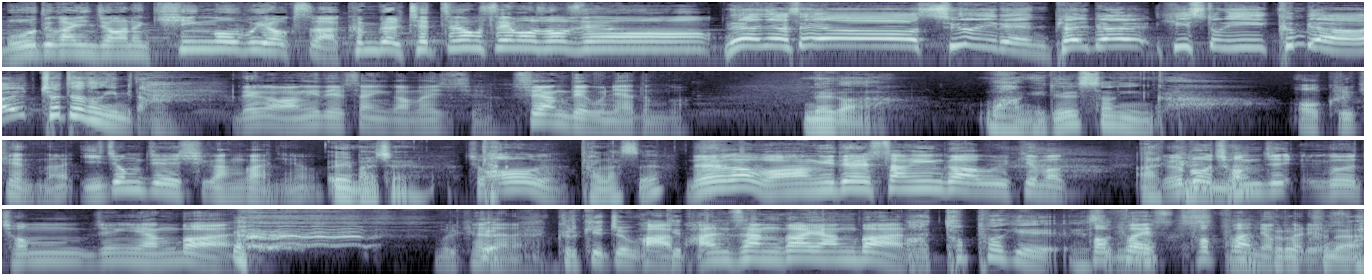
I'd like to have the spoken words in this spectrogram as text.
모두가 인정하는 king of 역사 큰별 최태성 쌤 어서 오세요. 네, 안녕하세요. 수요일엔 별별 history 큰별 최태성입니다. 내가 왕이 될 상인가 한번 해주세요. 수양대군이 하던 거. 내가 왕이 될 상인가? 어 그렇게 했나? 이정재 씨가 한 거 아니에요? 네, 맞아요. 저 어, 달랐어요? 내가 왕이 될 상인가 하고 이렇게 막 아, 여보? 점쟁 그 점쟁이 양반 뭐 이렇게 하잖아요. 그렇게 좀 관, 이렇게- 관상가 양반. 아, 터프하게? 터프해, 터프한 아, 역할이었어. 그렇구나.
